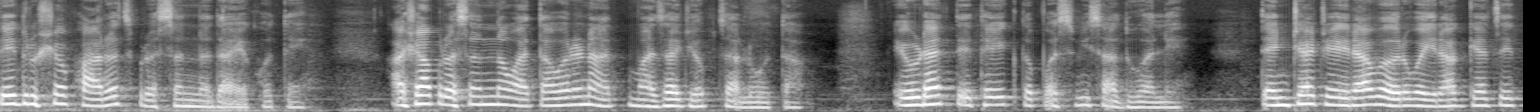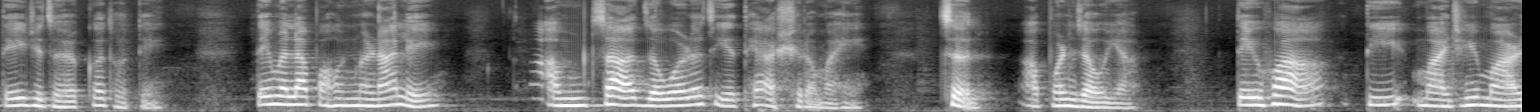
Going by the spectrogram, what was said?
ते दृश्य फारच प्रसन्नदायक होते. अशा प्रसन्न वातावरणात माझा जप चालू होता. एवढ्यात तेथे एक तपस्वी साधू आले. त्यांच्या चेहऱ्यावर वैराग्याचे तेज झळकत होते. ते मला पाहून म्हणाले आमचा जवळच येथे आश्रम आहे. चल आपण जाऊया. तेव्हा ती माझी माळ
